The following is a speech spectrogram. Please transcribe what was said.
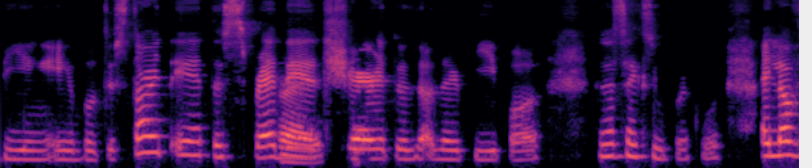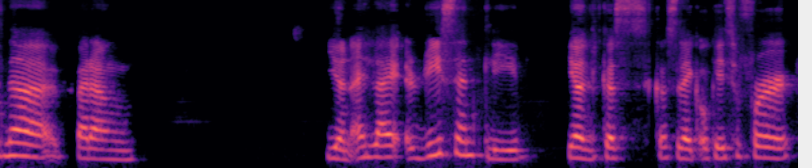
being able to start it, to spread right. it, share it with other people. So that's like super cool. I love na parang yun I like recently yun because because like okay so for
